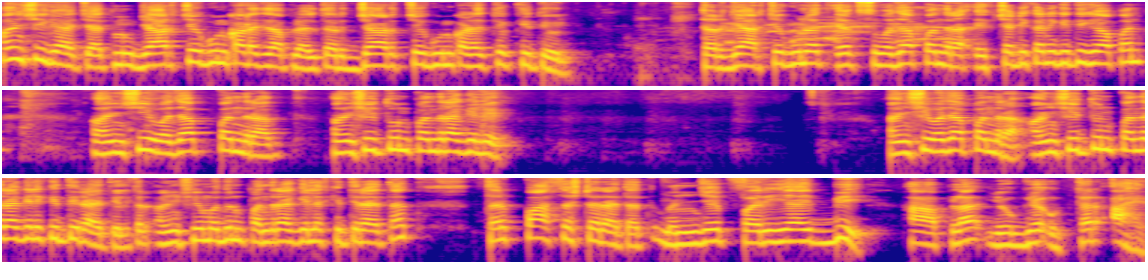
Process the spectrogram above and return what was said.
ऐंशी घ्यायचे आहेत. मग जारचे गुण काढायचे आहेत आपल्याला तर जारचे गुण काढायचे किती होईल? तर जारचे गुण आहेत एक्स वजा पंधरा. एकच्या ठिकाणी किती घेऊ आपण? ऐंशी वजा पंधरा. ऐंशीतून पंधरा गेले. ऐंशी वजा पंधरा. ऐंशीतून पंधरा गेले किती राहतील? तर ऐंशीमधून पंधरा गेल्यास किती राहतात? तर पासष्ट राहतात. म्हणजे पर्याय बी हा आपला योग्य उत्तर आहे.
